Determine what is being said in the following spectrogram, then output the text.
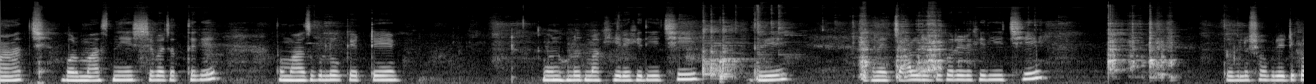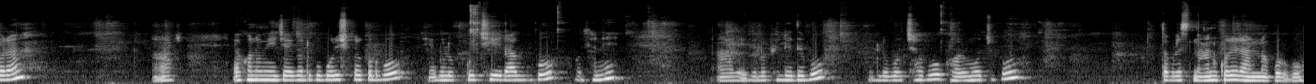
মাছ, বড় মাছ নিয়ে এসছে বাজার থেকে। তো মাছগুলো কেটে নুন, হলুদ মাখিয়ে রেখে দিয়েছি, ধুয়ে এখানে চাল রেডি করে রেখে দিয়েছি। তো এগুলো সব রেডি করা। আর এখন আমি এই জায়গাটুকু পরিষ্কার করব। এগুলো গুছিয়ে রাখব ওখানে। আর এগুলো ফেলে দেব। এগুলো গোছাবো, ঘর মুছবো। তারপরে স্নান করে রান্না করব।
